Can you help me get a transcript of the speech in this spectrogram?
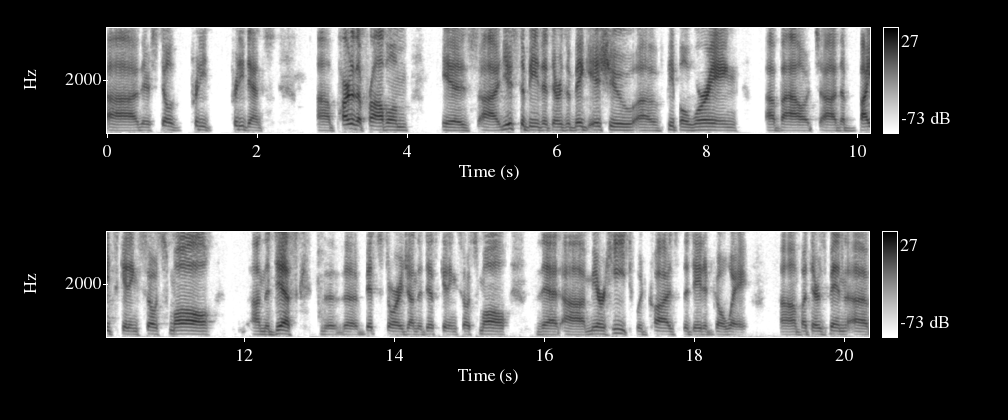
uh, they're still pretty, pretty dense. Uh, part of the problem is uh, it used to be that there was a big issue of people worrying about uh, the bytes getting so small on the disk, the, the bit storage on the disk getting so small that uh, mere heat would cause the data to go away. Uh, but there's been a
